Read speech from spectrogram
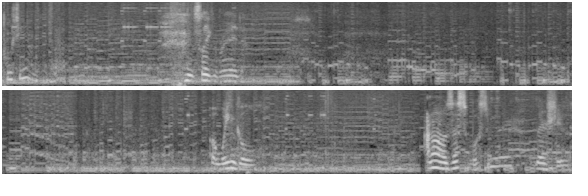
push in. it's like red. A Wingull. I don't know, is that supposed to be there? There she is.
